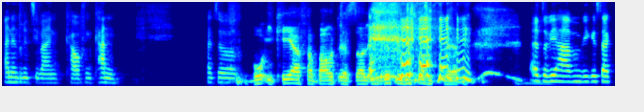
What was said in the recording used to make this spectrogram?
einen Drizzi-Wein kaufen kann. Also, Wo Ikea verbaut ist, soll in Drizzi gefunden werden. Also wir haben, wie gesagt,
